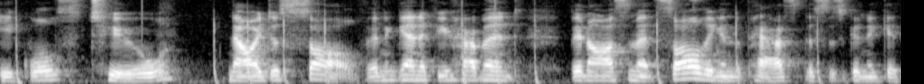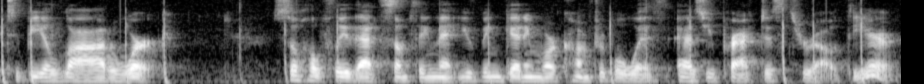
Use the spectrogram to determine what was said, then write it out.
equals 2. Now I just solve. And again, if you haven't been awesome at solving in the past, this is going to get to be a lot of work. So hopefully that's something that you've been getting more comfortable with as you practice throughout the year.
